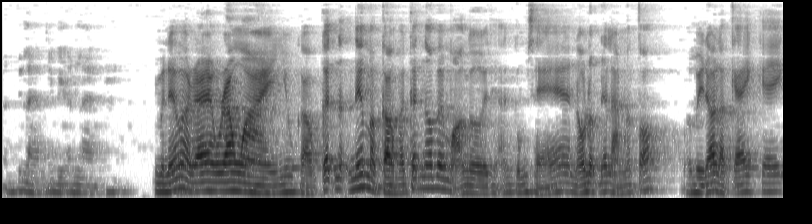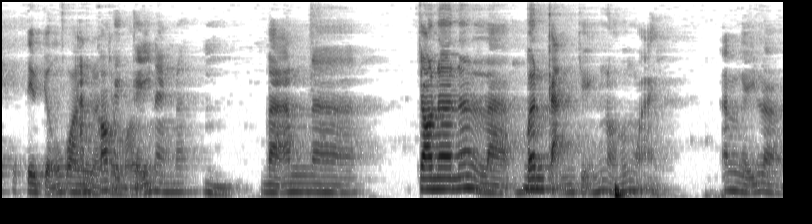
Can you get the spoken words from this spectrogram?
anh cứ làm những việc anh làm mà nếu mà ra ra ngoài nhu cầu kết nếu mà cần phải kết nối với mọi người thì anh cũng sẽ nỗ lực để làm nó tốt bởi vì đó là cái cái, cái tiêu chuẩn của anh, anh có cái kỹ việc. năng đó ừ. và anh uh, cho nên đó là bên cạnh chuyện hướng nội hướng ngoại anh nghĩ là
